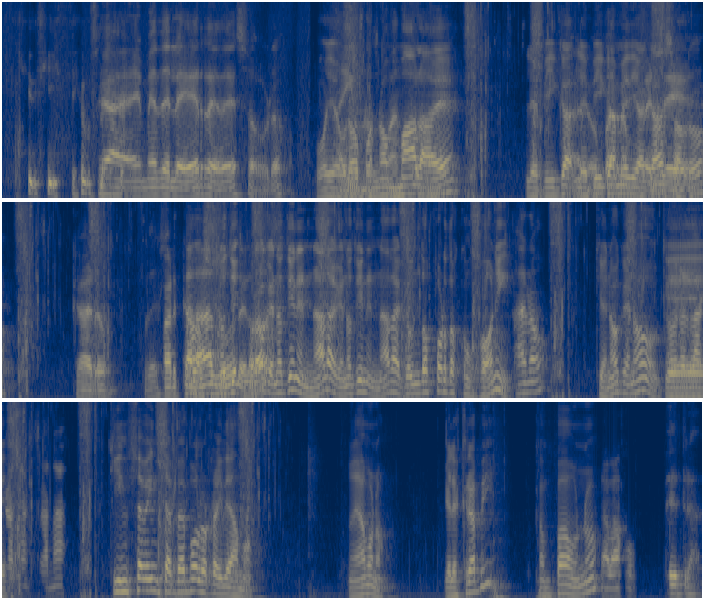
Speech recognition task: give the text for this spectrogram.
¿Qué dice? O sea, MDLR de eso, bro. Oye, bro, pues no es mala. ¿eh? Le pica, le pica media casa, bro. Claro. dato no de bro, que no tienen nada, que no tienen nada, que un 2x2 con honey. Ah, no. Que no, que no, Ahora la que casa encanada. 15, 20 pepos los raideamos. Vámonos. ¿Y el Scrappy? Campao, ¿no? Abajo. Detrás.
